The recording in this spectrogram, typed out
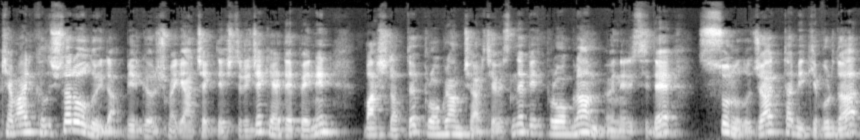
Kemal Kılıçdaroğlu'yla bir görüşme gerçekleştirecek. HDP'nin başlattığı program çerçevesinde bir program önerisi de sunulacak. Tabii ki burada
